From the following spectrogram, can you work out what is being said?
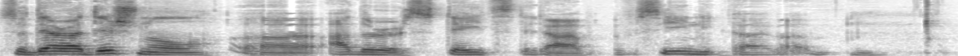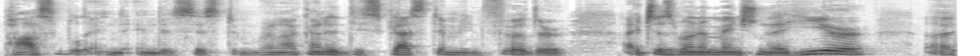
So there are additional uh, other states that are seen uh, possible in, in the system. We're not going to discuss them in further. I just want to mention that here, uh,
